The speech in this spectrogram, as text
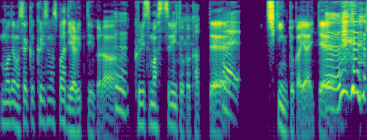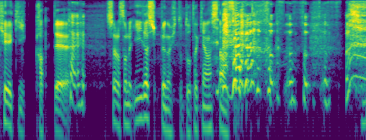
もうでもせっかくクリスマスパーティーやるっていうから、うん。クリスマスツリーとか買って、はい。チキンとか焼いて、ケーキ買って、そしたらその言い出しっぺの人ドタキャンしたんですよ。そうそうそうそう信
